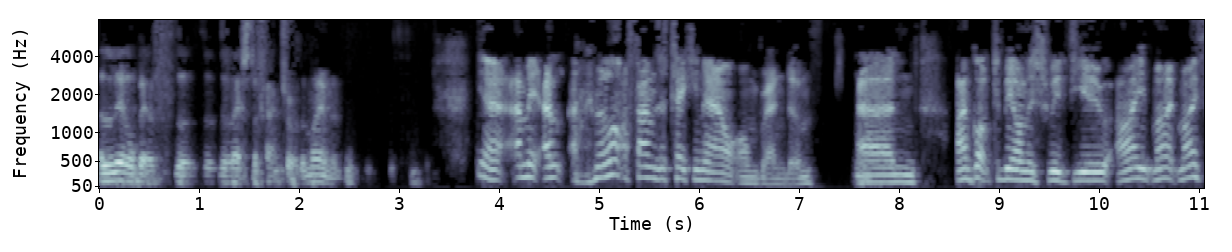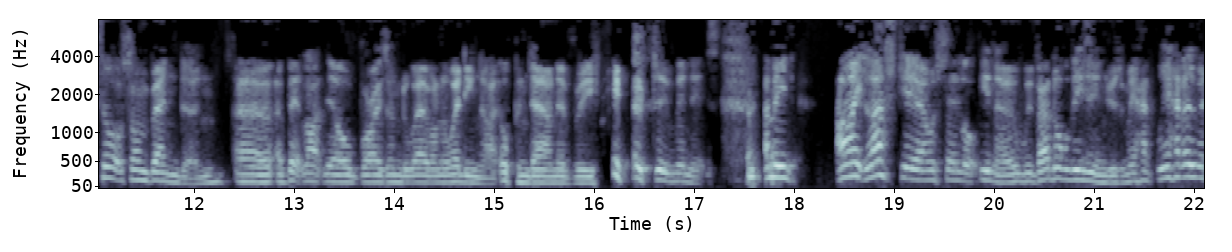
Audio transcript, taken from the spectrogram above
a little bit of the, the, the Leicester factor at the moment? Yeah, I mean, I, I mean, a lot of fans are taking out on Brendan, mm. and I've got to be honest with you. I my my thoughts on Brendan, uh, a bit like the old bride's underwear on a wedding night, up and down every two minutes. I mean, I last year I was saying, look, you know, we've had all these injuries, and we had we had over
